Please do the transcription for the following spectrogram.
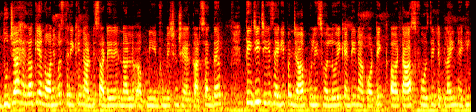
ਦੂਜਾ ਹੈਗਾ ਕਿ ਅਨੋਨਿਮਸ ਤਰੀਕੇ ਨਾਲ ਵੀ ਸਾਡੇ ਨਾਲ ਆਪਣੀ ਇਨਫੋਰਮੇਸ਼ਨ ਸ਼ੇਅਰ ਕਰ ਸਕਦਾ ਹੈ। ਤੀਜੀ ਚੀਜ਼ ਹੈਗੀ ਪੰਜਾਬ ਪੁਲਿਸ ਵੱਲੋਂ ਇੱਕ ਐਂਟੀ ਨਾਰਕੋਟਿਕ ਟਾਸਕ ਫੋਰਸ ਦੀ ਟਿਪਲਾਈਨ ਹੈਗੀ।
